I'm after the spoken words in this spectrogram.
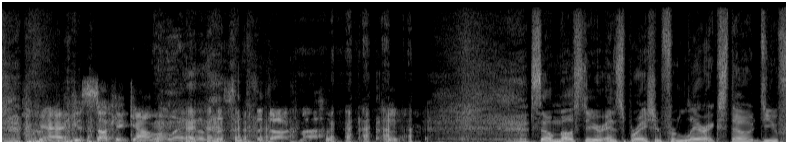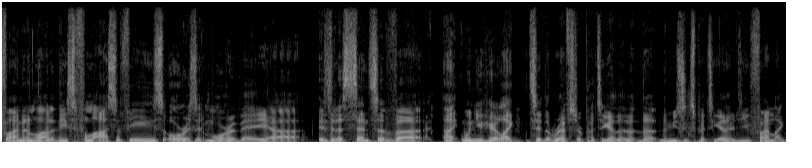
yeah, you suck it, Galileo. Listen to the dogma. So most of your inspiration for lyrics, though, do you find in a lot of these philosophies, or is it more of a uh, is it a sense of uh, when you hear like say the riffs are put together, the, the the music's put together? Do you find like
